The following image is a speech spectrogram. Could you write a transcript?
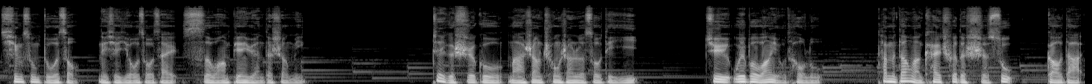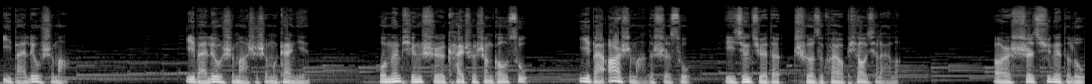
轻松夺走那些游走在死亡边缘的生命。这个事故马上冲上热搜第一。据微博网友透露，他们当晚开车的时速高达一百六十码。一百六十码是什么概念？我们平时开车上高速，一百二十码的时速已经觉得车子快要飘起来了，而市区内的路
